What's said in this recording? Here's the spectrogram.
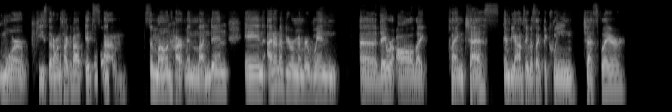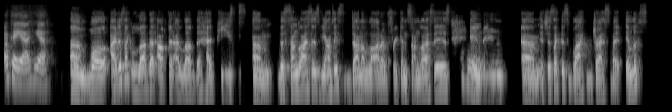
more piece that I want to talk about. It's mm-hmm. um, Simone Hartman London, and I don't know if you remember when uh, they were all like playing chess, and Beyonce was like the queen chess player. Okay, yeah, yeah. Um, well, I just like love that outfit. I love the headpiece. Um, the sunglasses. Beyonce's done a lot of freaking sunglasses, mm-hmm. and then um, it's just like this black dress, but it looks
